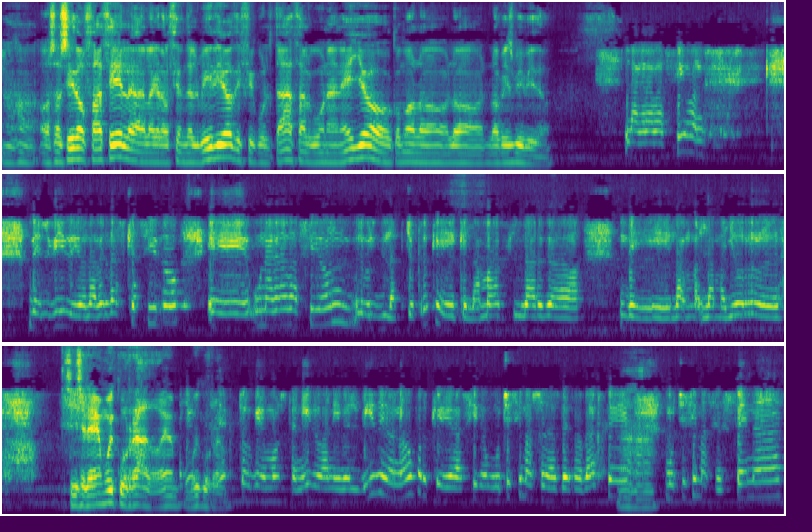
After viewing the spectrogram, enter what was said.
Ajá. ¿Os ha sido fácil la, la grabación del vídeo? ¿Dificultad alguna en ello o cómo lo, lo, lo habéis vivido? La grabación del vídeo. La verdad es que ha sido eh, una grabación, yo creo que, que, la más larga, de la, la mayor... Sí, se le ve muy currado, ¿eh? Muy currado. que hemos tenido a nivel vídeo, ¿no? Porque ha sido muchísimas horas de rodaje, Ajá. muchísimas escenas,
